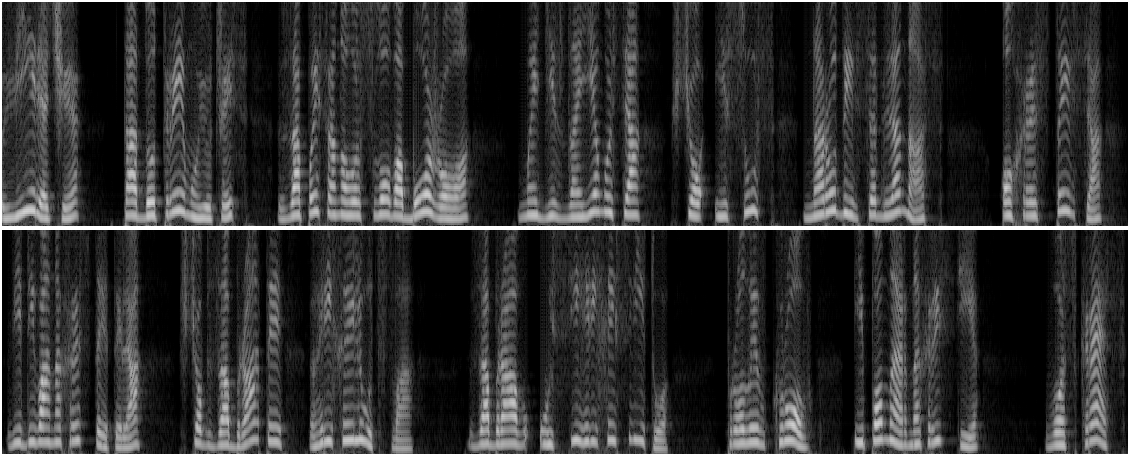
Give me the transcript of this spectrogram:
Вірячи та дотримуючись записаного Слова Божого, ми дізнаємося, що Ісус народився для нас, охрестився від Івана Хрестителя, щоб забрати гріхи людства, забрав усі гріхи світу, пролив кров і помер на Христі, воскрес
